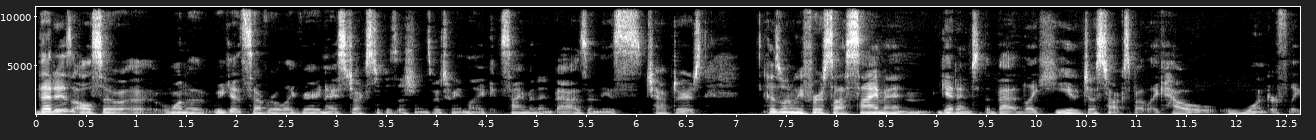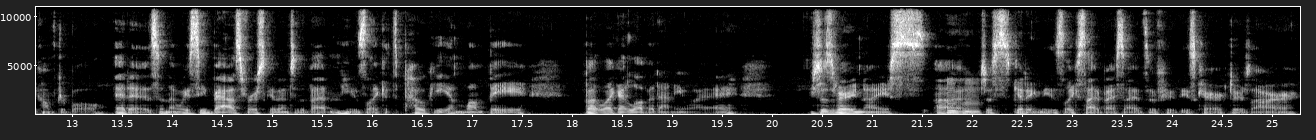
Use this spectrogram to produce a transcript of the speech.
that is also uh, one of we get several like very nice juxtapositions between like Simon and Baz in these chapters. Because when we first saw Simon get into the bed, like he just talks about like how wonderfully comfortable it is, and then we see Baz first get into the bed, and he's like, "It's pokey and lumpy, but like I love it anyway." which is very nice, uh, Mhm. just getting these like side by sides of who these characters are.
